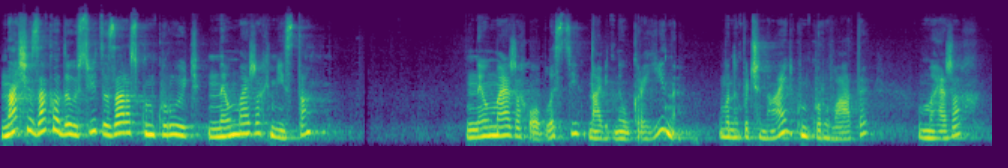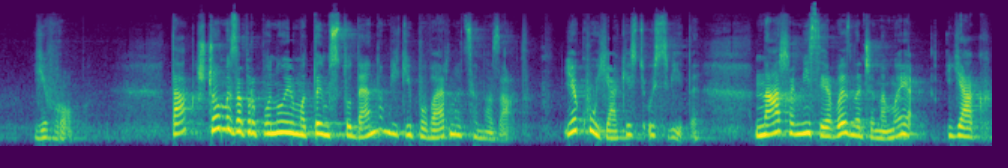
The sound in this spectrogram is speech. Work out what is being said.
Наші заклади освіти зараз конкурують не в межах міста, не в межах області, навіть не України. Вони починають конкурувати в межах Європи. Так, що ми запропонуємо тим студентам, які повернуться назад? Яку якість освіти? Наша місія визначена. Ми, як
